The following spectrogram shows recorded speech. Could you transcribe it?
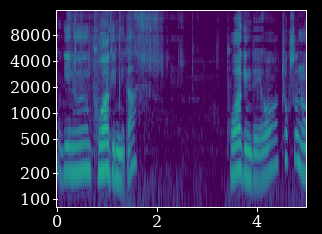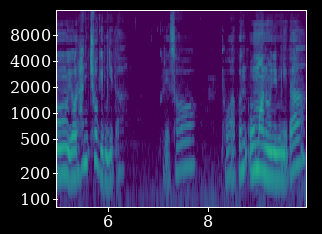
여기는 부학입니다. 부학인데요. 촉수는 11촉입니다. 그래서 부학은 5만원입니다.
